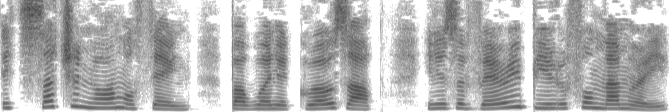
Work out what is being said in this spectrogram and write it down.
It's such a normal thing, but when it grows up, it is a very beautiful memory,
